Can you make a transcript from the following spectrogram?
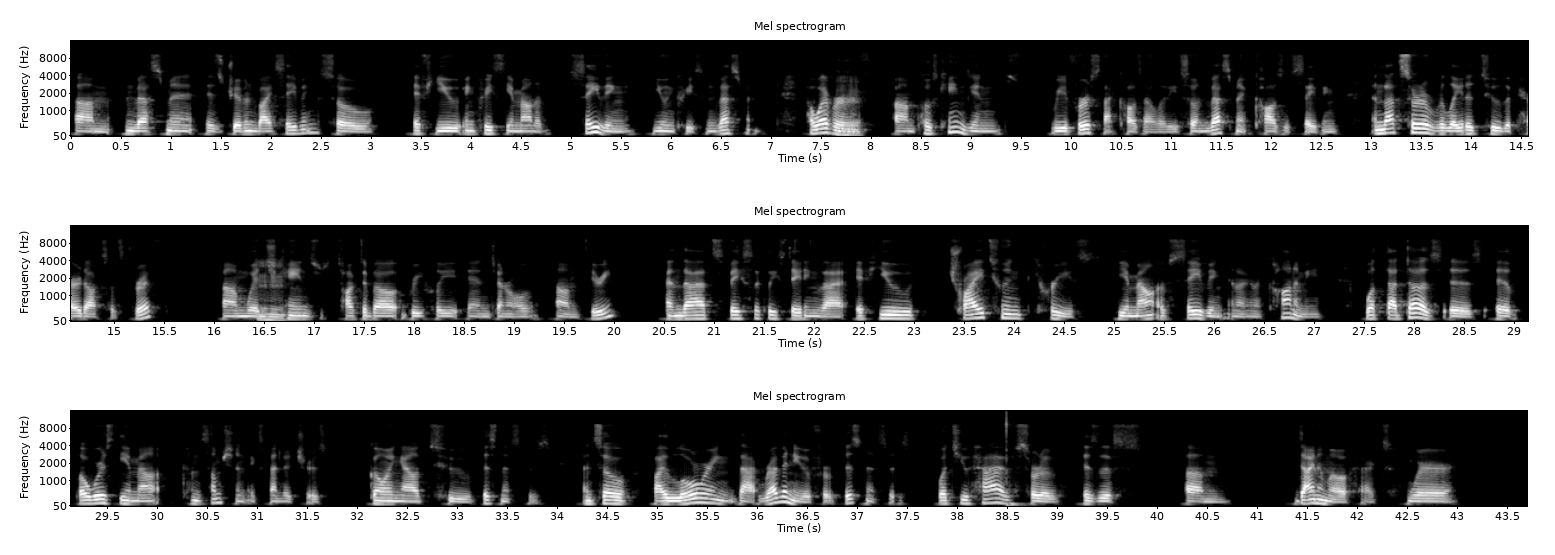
um, investment is driven by saving. So, if you increase the amount of saving, you increase investment. However, mm-hmm. um, post Keynesians reverse that causality. So investment causes saving. And that's sort of related to the paradox of thrift, um, which mm-hmm. Keynes talked about briefly in general um, theory. And that's basically stating that if you try to increase the amount of saving in an economy, what that does is it lowers the amount of consumption expenditures going out to businesses. And so by lowering that revenue for businesses, what you have sort of is this um, dynamo effect where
